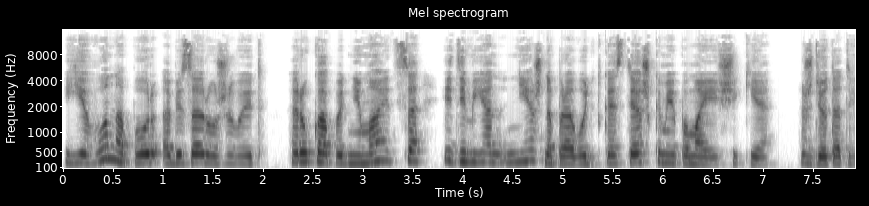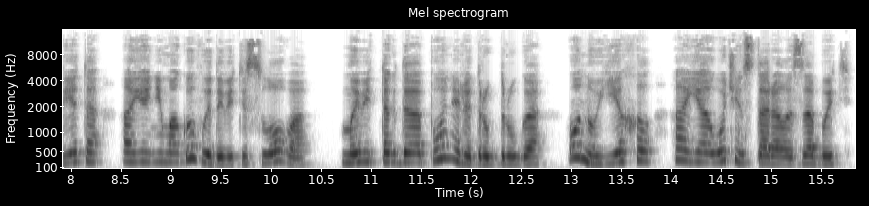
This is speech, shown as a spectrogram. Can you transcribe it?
Его напор обезоруживает. Рука поднимается, и Демьян нежно проводит костяшками по моей щеке. Ждет ответа, а я не могу выдавить и слова. Мы ведь тогда поняли друг друга. Он уехал, а я очень старалась забыть.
